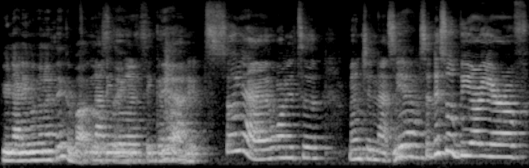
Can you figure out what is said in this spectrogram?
you're not even going to think about those Not things. even gonna think yeah. about it. So yeah, I wanted to mention that. So, Yeah. so this will be our year of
